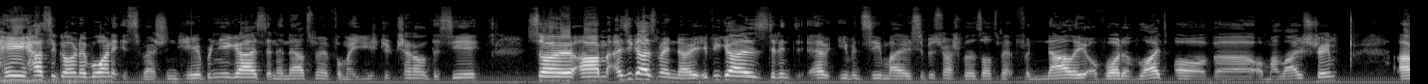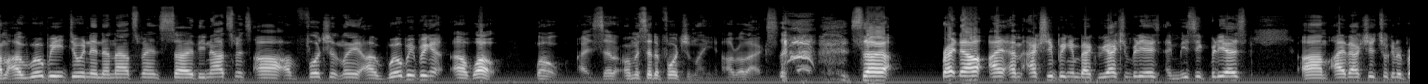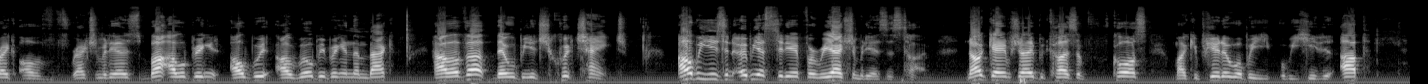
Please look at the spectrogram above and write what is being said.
Hey, how's it going everyone? It's Sebastian here, bringing you guys an announcement for my YouTube channel this year. So, um, as you guys may know, if you guys didn't even see my Super Smash Bros. Ultimate finale of World of Light of uh, on my live stream, um, I will be doing an announcement. So the announcements are, unfortunately, I will be bringing. Uh, well, well, I said almost said unfortunately. I'll relax. so, right now, I am actually bringing back reaction videos and music videos. Um, I've actually taken a break of reaction videos, but I will bring. I'll be. I will be bringing them back. However, there will be a quick change. I'll be using OBS Studio for reaction videos this time, not Game Show, because of course my computer will be will be heated up,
